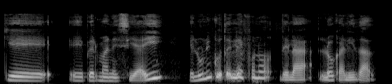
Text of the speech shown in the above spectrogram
que eh, permanecía ahí el único teléfono de la localidad.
